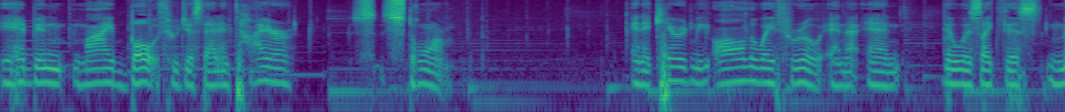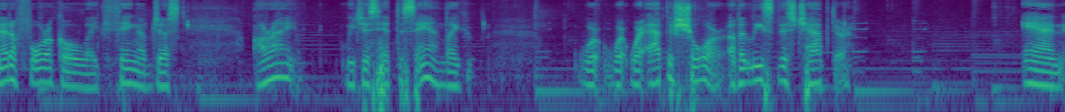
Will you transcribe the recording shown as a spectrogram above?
it had been my boat through just that entire s- storm and it carried me all the way through and and there was like this metaphorical like thing of just all right we just hit the sand like we're, we're, we're at the shore of at least this chapter. And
